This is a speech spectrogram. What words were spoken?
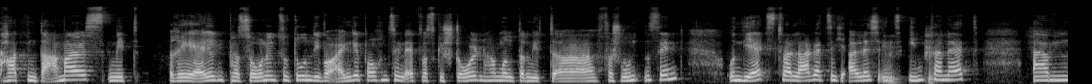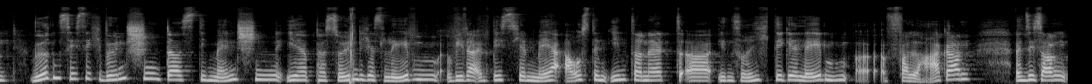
hatten damals mit reellen Personen zu tun, die wo eingebrochen sind, etwas gestohlen haben und damit äh, verschwunden sind. Und jetzt verlagert sich alles ins Internet. Ähm, würden Sie sich wünschen, dass die Menschen ihr persönliches Leben wieder ein bisschen mehr aus dem Internet äh, ins richtige Leben äh, verlagern? Wenn Sie sagen,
